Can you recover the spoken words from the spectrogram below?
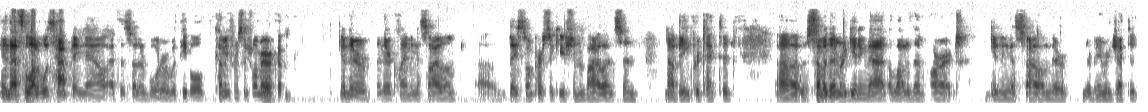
and that's a lot of what's happening now at the southern border with people coming from Central America and they're and they're claiming asylum uh, based on persecution and violence and not being protected. Uh, some of them are getting that. A lot of them aren't getting asylum. They're they're being rejected.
